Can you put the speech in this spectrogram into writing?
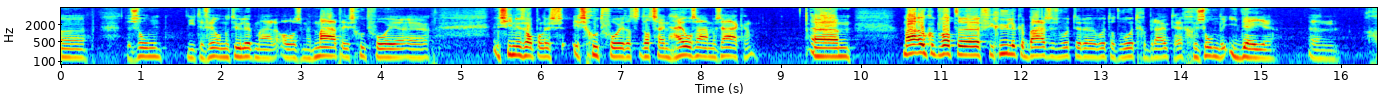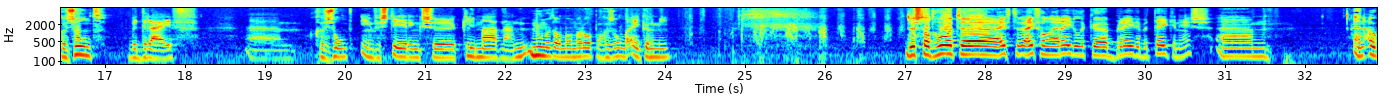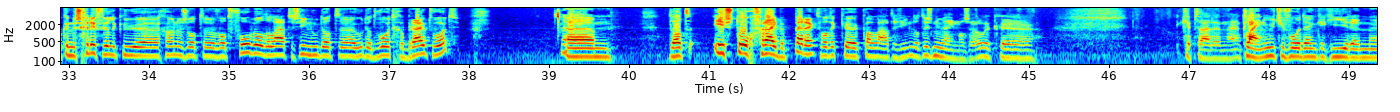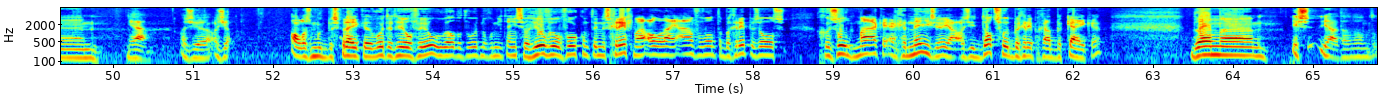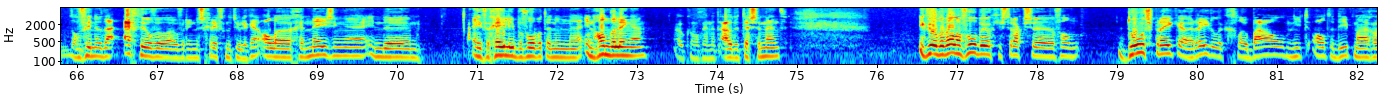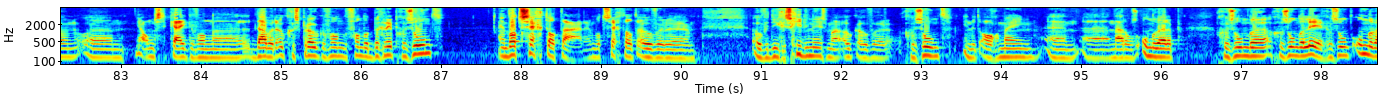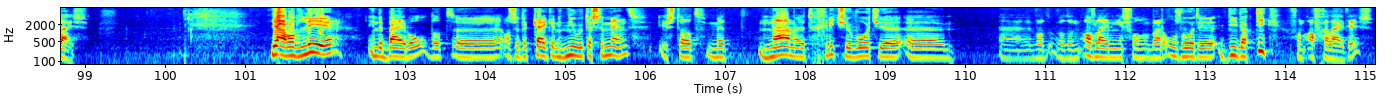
de zon, niet te veel natuurlijk, maar alles met mate is goed voor je. een sinaasappel is, is goed voor je, dat, dat zijn heilzame zaken. Um, maar ook op wat uh, figuurlijke basis wordt, er, uh, wordt dat woord gebruikt. Hè? Gezonde ideeën, een gezond bedrijf, um, gezond investeringsklimaat, nou, noem het allemaal maar op, een gezonde economie. Dus dat woord uh, heeft, heeft wel een redelijk brede betekenis. Um, en ook in de schrift wil ik u gewoon eens wat, wat voorbeelden laten zien hoe dat, hoe dat woord gebruikt wordt. Um, dat is toch vrij beperkt wat ik uh, kan laten zien. Dat is nu eenmaal zo. Ik, uh, ik heb daar een, een, klein uurtje voor, denk ik, hier. En uh, ja, als je, als je alles moet bespreken, wordt het heel veel. Hoewel dat woord nog niet eens zo heel veel voorkomt in de schrift. Maar allerlei aanverwante begrippen zoals gezond maken en genezen. Ja, als je dat soort begrippen gaat bekijken, dan ehm, is, ja, dan, dan, dan, vinden we daar echt heel veel over in de schrift natuurlijk. Hè. Alle genezingen in de evangelie bijvoorbeeld en in, uh, in handelingen, ook nog in het Oude Testament. Ik wilde wel een voorbeeldje straks uh, van doorspreken, redelijk globaal, niet al te diep, maar gewoon uh, ja, om eens te kijken van, uh, daar wordt ook gesproken van, van het begrip gezond. En wat zegt dat daar? En wat zegt dat over over die geschiedenis, maar ook over gezond in het algemeen. En uh, naar ons onderwerp gezonde, gezonde leer, gezond onderwijs. Ja, want leer in de Bijbel, dat, uh, als we er kijken in het Nieuwe Testament, is dat met name het Griekse woordje uh, wat, wat een afleiding is van waar ons woord didactiek van afgeleid is.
